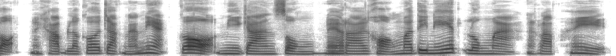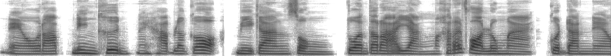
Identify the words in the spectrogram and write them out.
ก่อนนะครับแล้วก็จากนั้นเนี่ยก็มีการส่งในรายของมาติเนสลงมานะครับให้แนวรับนิ่งขึ้นนะครับแล้วก็มีการส่งตัวอันตรายอย่างมาคาร์ดฟอร์ดลงมา กดดันแนว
